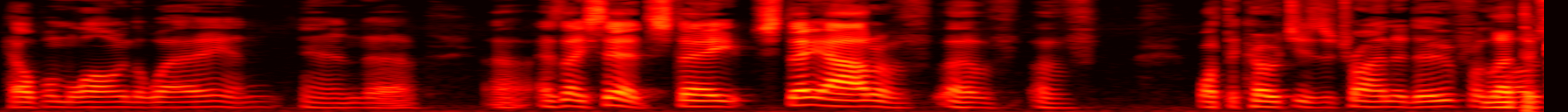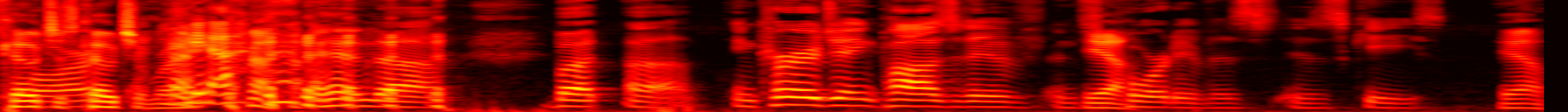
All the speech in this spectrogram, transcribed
help them along the way. And and uh, uh, as I said, stay stay out of, of of what the coaches are trying to do for the Let the coaches part. coach them, right? Yeah. and uh, but uh, encouraging, positive, and Yeah. supportive is is keys. Yeah.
